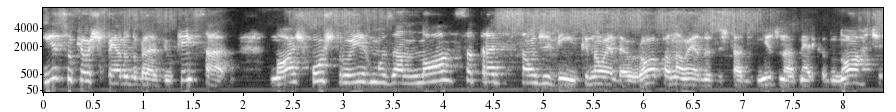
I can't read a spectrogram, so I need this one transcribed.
isso que eu espero do Brasil, quem sabe? Nós construirmos a nossa tradição de vinho, que não é da Europa, não é dos Estados Unidos, na América do Norte,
